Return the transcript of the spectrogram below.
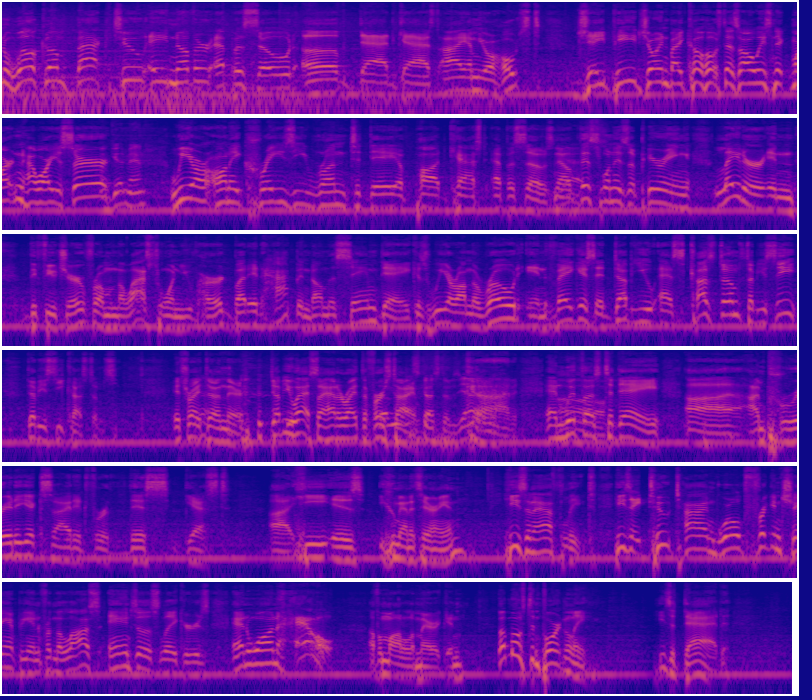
Everyone, welcome back to another episode of Dadcast. I am your host, JP, joined by co host as always, Nick Martin. How are you, sir? I'm good, man. We are on a crazy run today of podcast episodes. Now, Yes. this one is appearing later in the future from the last one you've heard, but it happened on the same day because we are on the road in Vegas at WS Customs, WC, WC Customs. It's right down there. WS, I had it right the first WS time. Customs, yeah. God. And with us Oh. today, uh, I'm pretty excited for this guest. Uh, he is humanitarian. He's an athlete. He's a two-time world friggin' champion from the Los Angeles Lakers and one hell of a model American. But most importantly, he's a dad.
